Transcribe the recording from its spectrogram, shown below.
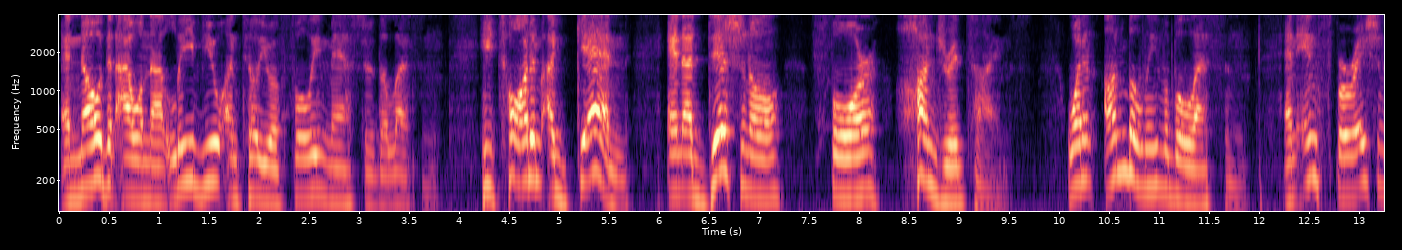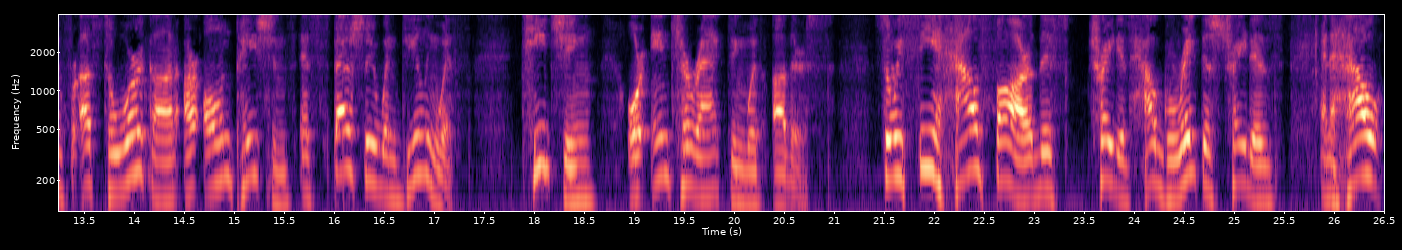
And know that I will not leave you until you have fully mastered the lesson. He taught him again an additional 400 times. What an unbelievable lesson. An inspiration for us to work on our own patience, especially when dealing with, teaching, or interacting with others. So we see how far this trait is, how great this trait is, and how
